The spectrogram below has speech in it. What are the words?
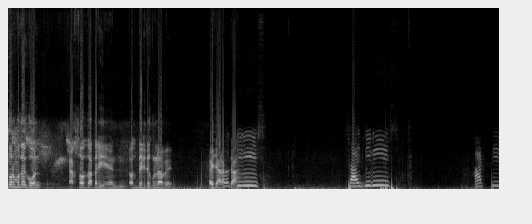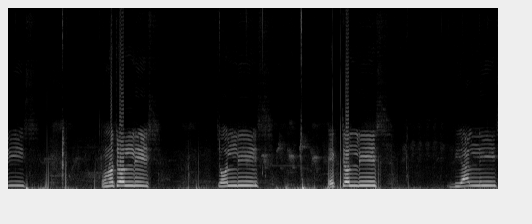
তোর মতোই গোন একশো অত তাড়াতাড়ি অত দেরিতে করলে হবে। এই যে আরেকটা। সাঁত্রিশ আটত্রিশ উনচল্লিশ চল্লিশ একচল্লিশ বিয়াল্লিশ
